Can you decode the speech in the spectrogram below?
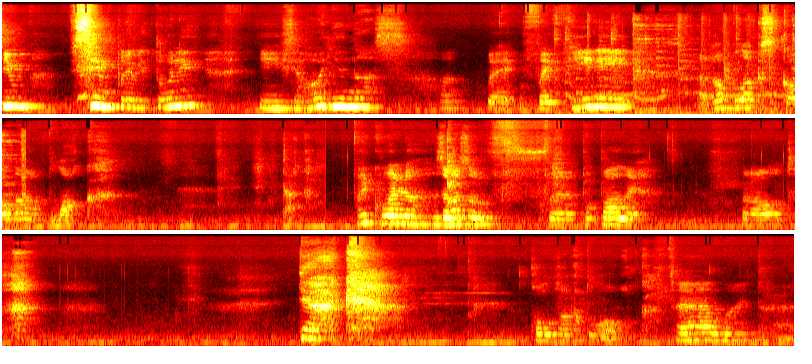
Всім, всім привітулі! І сьогодні у нас е, в, ефірі Roblox Color Block. Так, прикольно, зразу в, попали в раунд. Так. Color Block. Це лайтер,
